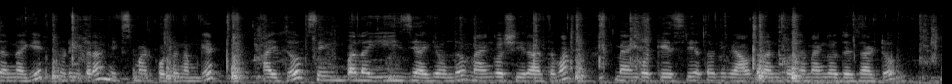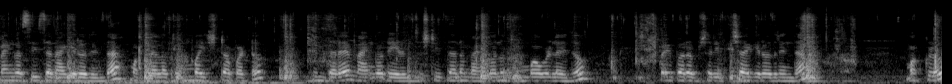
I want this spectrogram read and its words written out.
ಚೆನ್ನಾಗಿ, ನೋಡಿ ಈ ಥರ ಮಿಕ್ಸ್ ಮಾಡಿಕೊಟ್ರೆ ನಮಗೆ ಆಯಿತು. ಸಿಂಪಲ್ಲಾಗಿ ಈಸಿಯಾಗಿ ಒಂದು ಮ್ಯಾಂಗೋ ಶೀರಾ ಅಥವಾ ಮ್ಯಾಂಗೋ ಕೇಸರಿ ಅಥವಾ ನೀವು ಯಾವ ಥರ ಅನ್ಕೊಂಡ ಮ್ಯಾಂಗೋ ಡೆಸರ್ಟು ಮ್ಯಾಂಗೋ ಸೀಸನ್ ಆಗಿರೋದ್ರಿಂದ ಮಕ್ಕಳೆಲ್ಲ ತುಂಬ ಇಷ್ಟಪಟ್ಟು ತಿಂತಾರೆ. ಮ್ಯಾಂಗೋ ಹೆಲ್ತ್ ದೃಷ್ಟಿಯಿಂದನೂ ಮ್ಯಾಂಗೋನು ತುಂಬ ಒಳ್ಳೆಯದು ಫೈಬರ್ ಅಂಶ ರಿಚ್ ಆಗಿರೋದ್ರಿಂದ ಮಕ್ಕಳು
